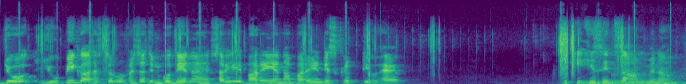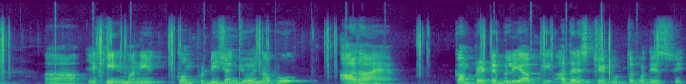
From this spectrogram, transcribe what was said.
जो यूपी का असिस्टेंट प्रोफेसर जिनको देना है, सर, ये भरे या ना भरे डिस्क्रिप्टिव है। देखिए, इस एग्ज़ाम में ना यकीन मानिए कंपटीशन जो है ना, वो आधा है। कंपेरेटिवली आपकी अदर स्टेट उत्तर प्रदेश से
